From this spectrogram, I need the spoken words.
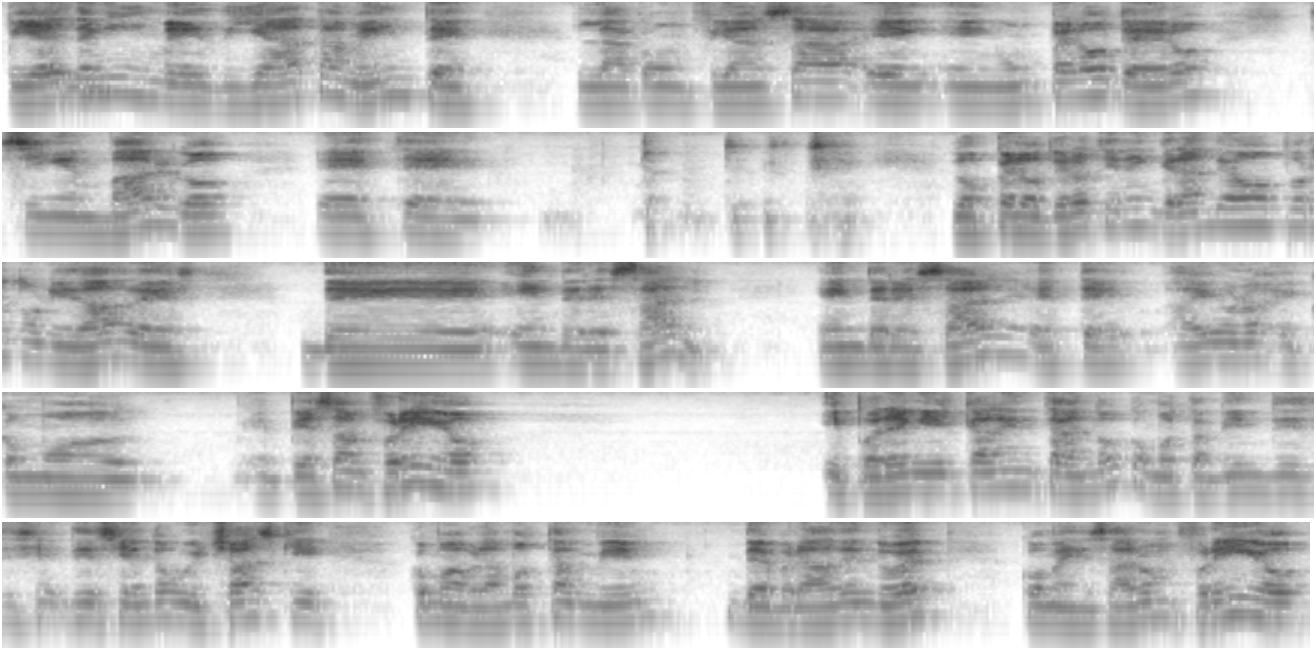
pierden inmediatamente la confianza en, en un pelotero. Sin embargo, este, los peloteros tienen grandes oportunidades de enderezar. Enderezar, este, hay uno, eh, como empiezan frío y pueden ir calentando, como también dici- diciendo Wichansky, como hablamos también de Braden Webb, comenzaron frío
